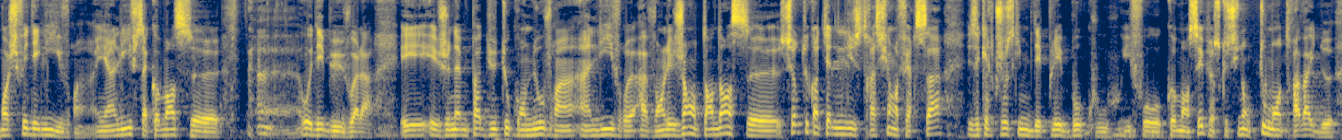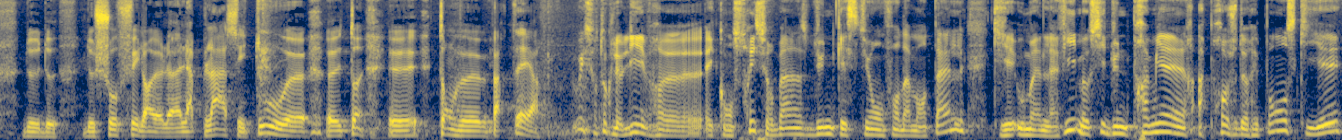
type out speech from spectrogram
moi, je fais des livres et un livre, ça commence au début, voilà. Et, je n'aime pas du tout qu'on ouvre un, livre avant. Les gens ont tendance, surtout quand il y a de l'illustration, à faire ça. Et c'est quelque chose qui me déplaît beaucoup. Il faut commencer parce que sinon tout mon travail de, de, de, chauffer la, place et tout euh, euh, euh, tombe par terre. Oui, surtout que le livre est construit sur base d'une question fondamentale qui est où mène la vie, mais aussi d'une première approche de réponse qui est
